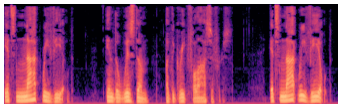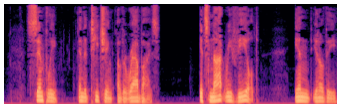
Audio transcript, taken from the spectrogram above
It's not revealed in the wisdom of the Greek philosophers. It's not revealed simply in the teaching of the rabbis. It's not revealed in, you know, the,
